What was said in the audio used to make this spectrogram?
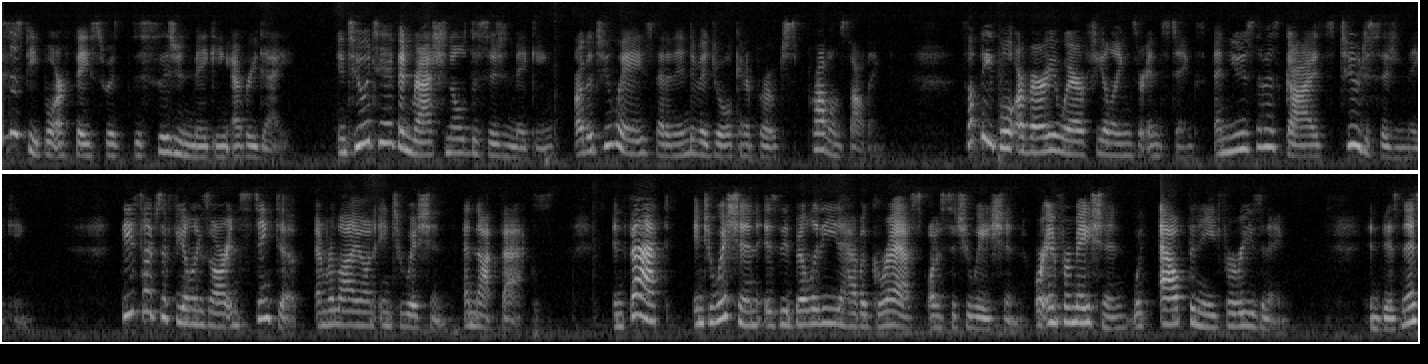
Business people are faced with decision making every day. Intuitive and rational decision making are the two ways that an individual can approach problem solving. Some people are very aware of feelings or instincts and use them as guides to decision making. These types of feelings are instinctive and rely on intuition and not facts. In fact, intuition is the ability to have a grasp on a situation or information without the need for reasoning. In business,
